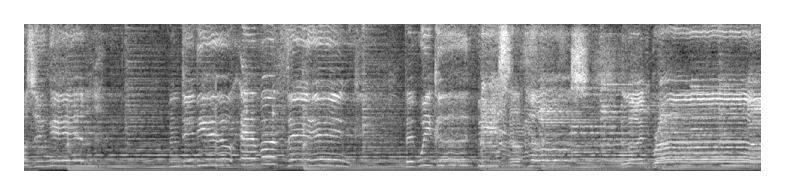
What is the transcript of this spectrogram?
closing in. Did you ever think that we could be so close, like brown?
